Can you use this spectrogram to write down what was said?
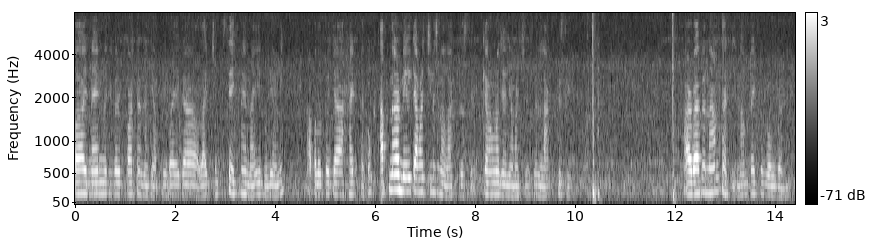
ভাই, নাইম নথিফের পার্টনার নাকি? আপনি ভাই, এটা লাইভ চলতেছে এখানে নাই বলি আমি। আপাতত এটা হাইট থাকুক। আপনার মেলটা আমার চিনা চিনা লাগতেছে। কেননা জানি আমার চিনা চিনা লাগতেছে। আর ভাই, আপনার নামটা কি? নামটা একটু বলবেন।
